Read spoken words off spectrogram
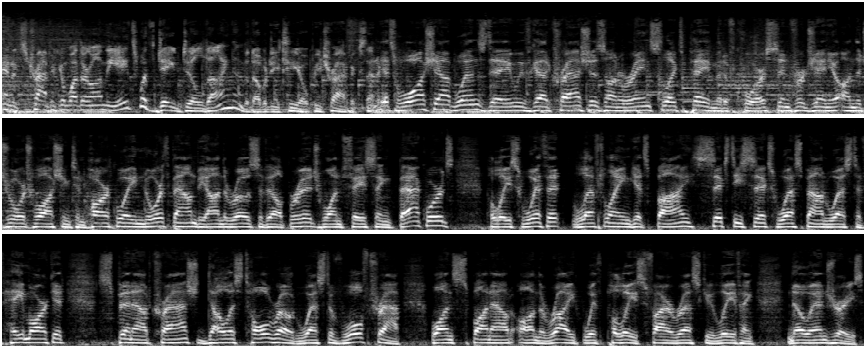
And it's traffic and weather on the 8s with Dave Dildine in the WTOP Traffic Center. It's Washout Wednesday. We've got crashes on rain slicked pavement, of course, in Virginia on the George Washington Parkway, northbound beyond the Roosevelt Bridge, one facing backwards. Police with it. Left lane gets by. 66 westbound west of Haymarket. Spin out crash. Dulles Toll Road west of Wolf Trap. One spun out on the right with police. Fire rescue leaving. No injuries.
